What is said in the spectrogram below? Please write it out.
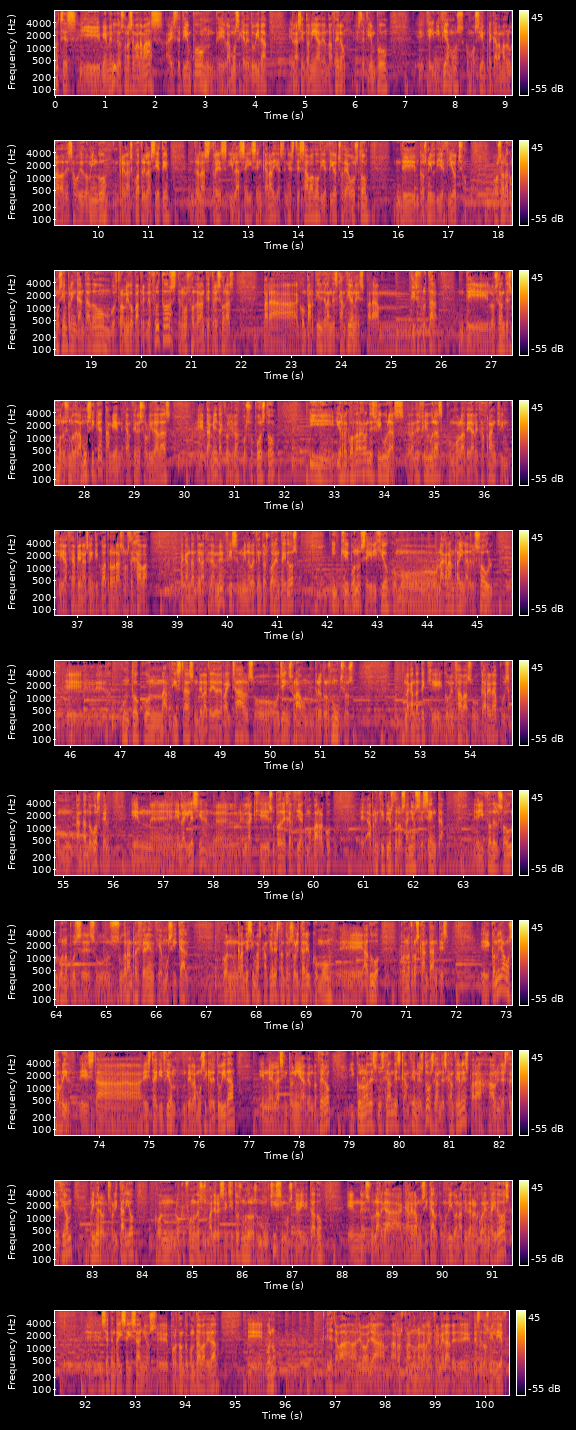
Noches y bienvenidos una semana más a este tiempo de la música de tu vida en la sintonía de Onda Cero. Este tiempo eh, que iniciamos, como siempre, cada madrugada de sábado y domingo, entre las 4 y las 7, entre las 3 y las 6 en Canarias, en este sábado 18 de agosto de 2018. Os habla, como siempre, encantado vuestro amigo Patrick de Frutos. Tenemos por delante tres horas para compartir grandes canciones, para mm, disfrutar de los grandes números uno de la música, también de canciones olvidadas, eh, también de actualidad, por supuesto, y, recordar grandes figuras, grandes figuras como la de Aretha Franklin, que hace apenas 24 horas nos dejaba, la cantante nacida en Memphis en 1942 y que, bueno, se dirigió como la gran reina del soul. Eh, junto con artistas de la talla de Ray Charles o James Brown, entre otros muchos una cantante que comenzaba su carrera pues cantando gospel en, eh, la iglesia en, la que su padre ejercía como párroco eh, a principios de los años 60. E hizo del soul, bueno, pues eh, su, su, gran referencia musical con grandísimas canciones tanto en solitario como a dúo con otros cantantes. Eh, con ella vamos a abrir esta, esta edición de la música de tu vida en la sintonía de Onda Cero y con una de sus grandes canciones, dos grandes canciones para abrir esta edición. Primero en solitario con lo que fue uno de sus mayores éxitos, uno de los muchísimos que ha editado en su larga carrera musical. Como digo, nacida en el 42, 76 eh, años, eh, por tanto contaba de edad. bueno, ella llevaba, llevaba ya arrastrando una larga enfermedad desde, desde 2010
